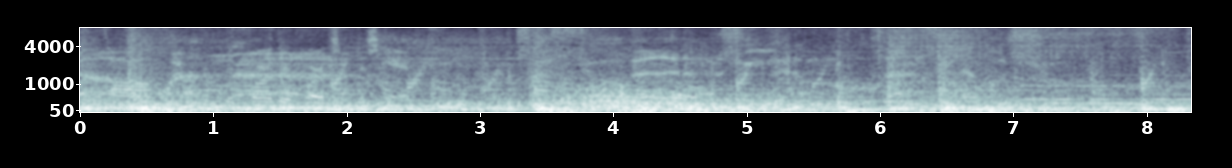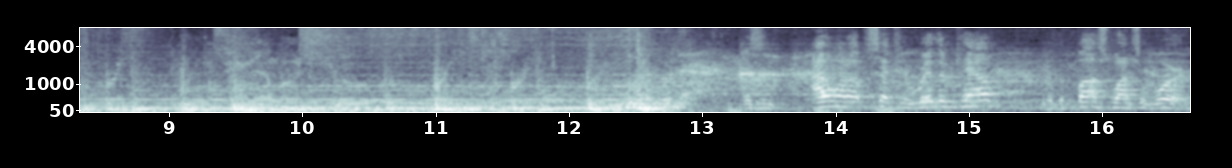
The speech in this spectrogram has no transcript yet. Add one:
um, the farther parts of this game. I don't want to upset your rhythm, Cal, boss wants a word.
